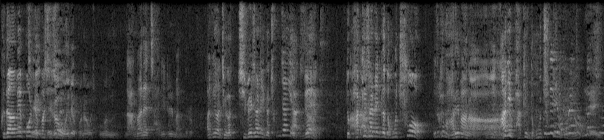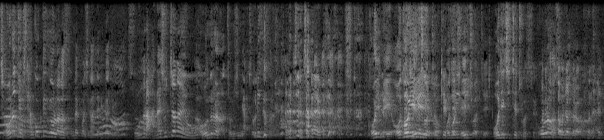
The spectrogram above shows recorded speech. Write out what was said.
그 다음에 볼 몇번 제, 치시면서. 제가 오히려 권하고 싶은 건 나만의 자리를 만들어. 아, 그러니까 제가 집에 살려니까 천장이 안 돼. 또 아, 밖에 나- 살려니까 너무 추워. 이렇게 말이 많아. 아니, 밖에 너무 근데 겨울엔 춥다니까요. 정말 에이, 추워요. 저는 지금 산 꼭대기 올라가서 300번씩 한다니까 추워. 오늘 안 하셨잖아요. 아, 오늘은 점심 약속이 그러니까 있어요. 안 하셨잖아요. 거의 매일 어제 거의 제일 매일, 추웠죠. 오케이, 어제 거의- 제일 추웠지. 어제 진짜 추웠어요. 어제 갔다 올라갔어요. 오셨더라고, 날.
